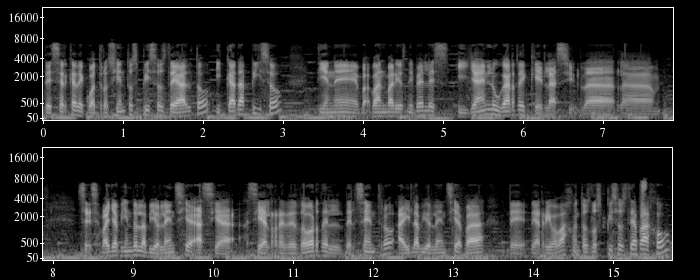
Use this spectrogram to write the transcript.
de cerca de 400 pisos de alto y cada piso tiene va- van varios niveles y ya en lugar de que la la, la- se, vaya viendo la violencia hacia hacia alrededor del, del centro, ahí la violencia va de, de arriba abajo. Entonces los pisos de abajo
